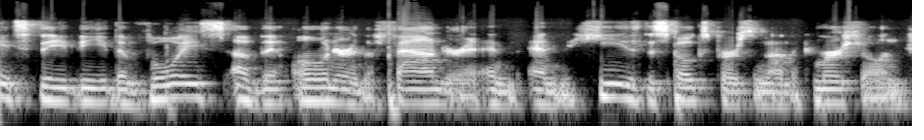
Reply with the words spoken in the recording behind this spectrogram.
it's the the the voice of the owner and the founder and and he's the spokesperson on the commercial and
